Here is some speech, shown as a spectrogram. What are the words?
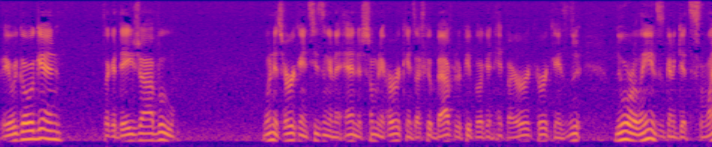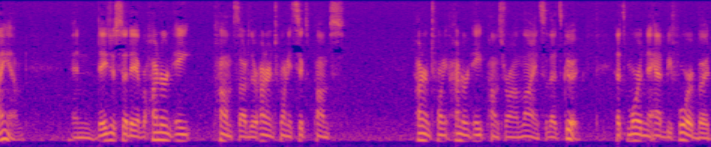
here we go again. It's like a deja vu. When is hurricane season going to end? There's so many hurricanes. I feel bad for the people that are getting hit by hurricanes. New Orleans is going to get slammed, and they just said they have 108 pumps out of their 126 pumps 120, 108 pumps are online, so that's good. That's more than they had before, but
